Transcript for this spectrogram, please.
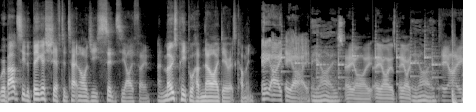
We're about to see the biggest shift in technology since the iPhone, and most people have no idea it's coming. AI, AI, AIs. AI, AI is AI. AI. AI.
